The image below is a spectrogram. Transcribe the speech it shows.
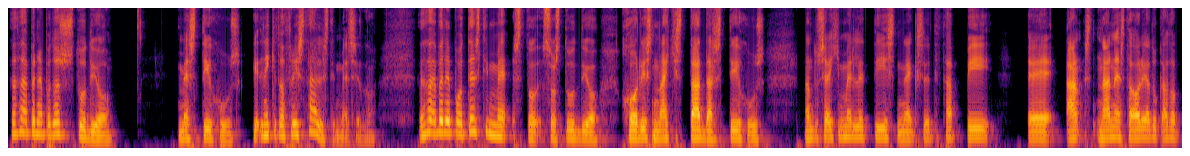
δεν θα έπαιρνε ποτέ στο στούντιο με στίχους. Είναι και το freestyle στη μέση εδώ. Δεν θα έπαιρνε ποτέ στη, στο, στο στούντιο χωρίς να έχει στάνταρ στίχους, να τους έχει μελετήσει, να ξέρει τι θα πει, ε, να είναι στα όρια του καθο,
